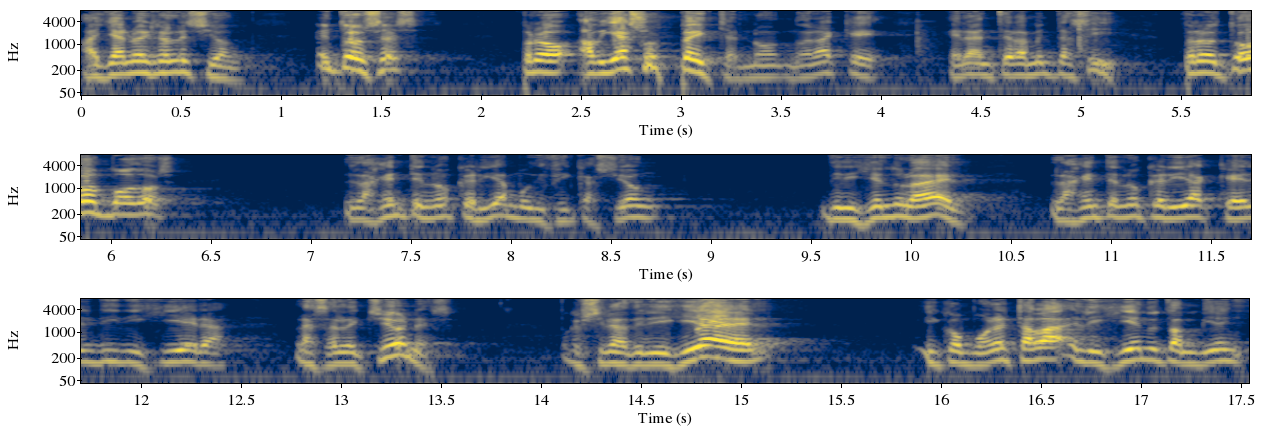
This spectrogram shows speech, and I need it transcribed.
allá no hay reelección. Entonces, pero había sospechas, no, no era que era enteramente así, pero de todos modos, la gente no quería modificación dirigiéndola a él. La gente no quería que él dirigiera las elecciones, porque si las dirigía él, y como él estaba eligiendo también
